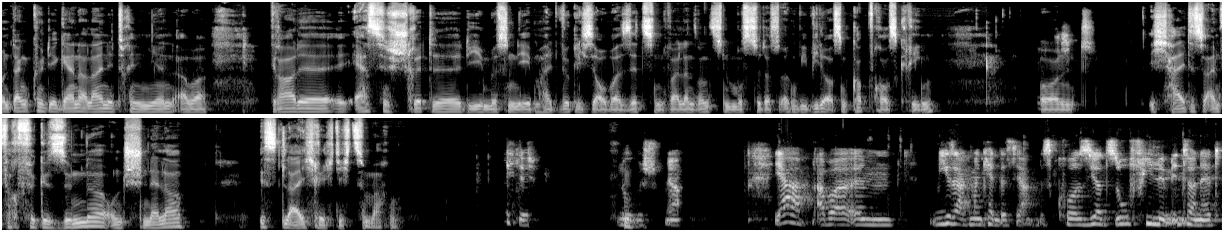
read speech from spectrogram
und dann könnt ihr gerne alleine trainieren, aber gerade äh, erste Schritte, die müssen eben halt wirklich sauber sitzen, weil ansonsten musst du das irgendwie wieder aus dem Kopf rauskriegen. Und ich halte es einfach für gesünder und schneller, ist gleich richtig zu machen. Richtig. Logisch, ja. Ja, aber ähm, wie gesagt, man kennt es ja. Es kursiert so viel im Internet,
